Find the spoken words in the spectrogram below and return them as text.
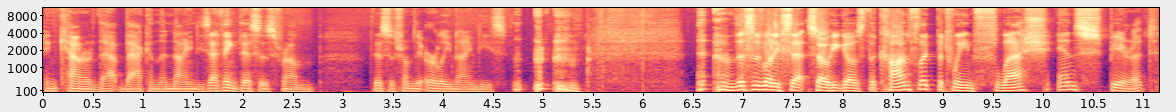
encountered that back in the 90s. I think this is from this is from the early 90s. this is what he said. So he goes, "The conflict between flesh and spirit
